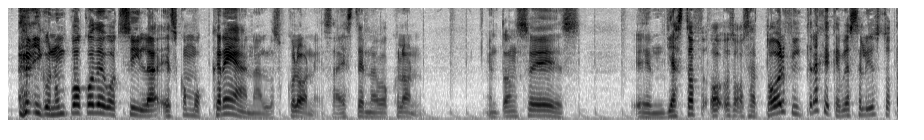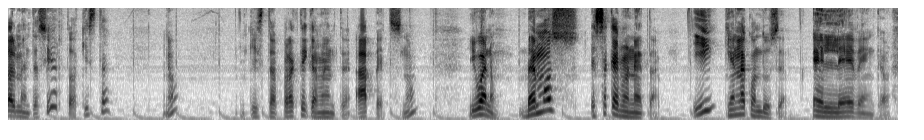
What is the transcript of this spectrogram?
y con un poco de Godzilla es como crean a los clones, a este nuevo clon. Entonces, em, ya está, o, sea, todo el filtraje que había salido es totalmente cierto. Aquí está, ¿no? Aquí está prácticamente Apex, ¿no? Y bueno, vemos esa camioneta. ¿Y quién la conduce? Eleven, cabrón.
